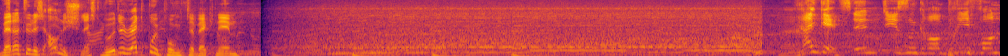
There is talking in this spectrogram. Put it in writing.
Wäre natürlich auch nicht schlecht, würde Red Bull Punkte wegnehmen. Geht's in diesen Grand Prix von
